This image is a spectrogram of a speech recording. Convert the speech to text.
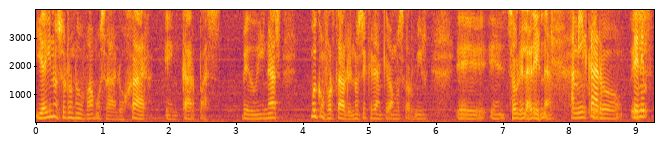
y ahí nosotros nos vamos a alojar en carpas beduinas muy confortables, no se crean que vamos a dormir eh, sobre la arena. Amilcar, tenemos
